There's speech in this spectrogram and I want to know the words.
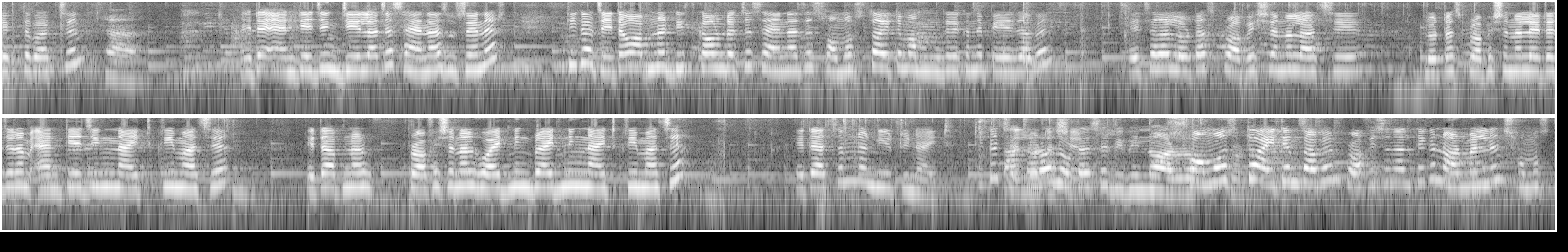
দেখতে পাচ্ছেন। হ্যাঁ। এটা অ্যান্টি এজিং জেল আছে সাহনাজ হুসেনের ঠিক আছে এটাও আপনার ডিসকাউন্ট আছে সাহনাজের সমস্ত আইটেম আপনাদের এখানে পেয়ে যাবেন। এছাড়া লোটাস প্রফেশনাল আছে। লোটাস প্রফেশনাল এটা যেরকম অ্যান্টি এজিং নাইট ক্রিম আছে। এটা আপনার professional whitening brightening night cream আছে। এটা আছে আপনার নিউট্রি নাইট ঠিক আছে লোটাসের বিভিন্ন সমস্ত আইটেম পাবেন প্রফেশনাল থেকে নর্মাল রেঞ্জ সমস্ত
